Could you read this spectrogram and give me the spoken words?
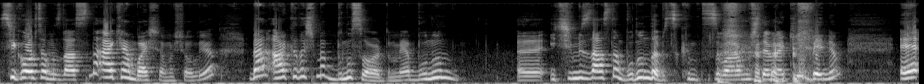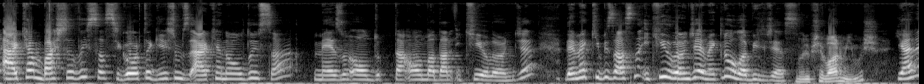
sigortamız da aslında erken başlamış oluyor. Ben arkadaşıma bunu sordum ya bunun e, içimizde aslında bunun da bir sıkıntısı varmış demek ki benim. Eğer erken başladıysa sigorta girişimiz erken olduysa mezun olduktan olmadan iki yıl önce demek ki biz aslında iki yıl önce emekli olabileceğiz. Böyle bir şey var mıymış? Yani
